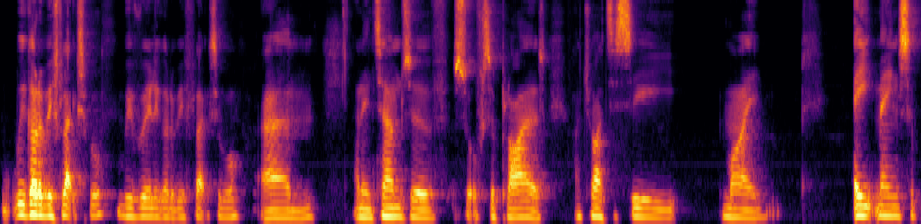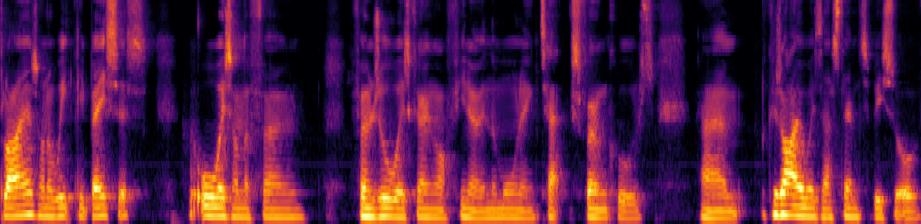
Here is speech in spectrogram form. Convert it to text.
We've got to be flexible. We've really got to be flexible. Um, and in terms of sort of suppliers, I try to see my eight main suppliers on a weekly basis. We're always on the phone phone's always going off, you know, in the morning, texts, phone calls, um, because I always ask them to be sort of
